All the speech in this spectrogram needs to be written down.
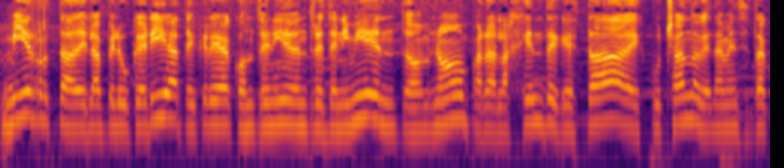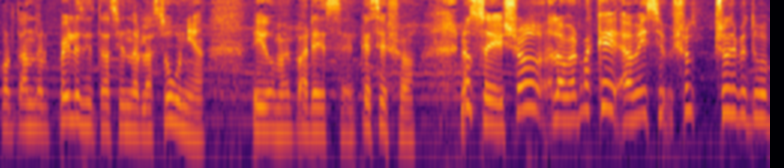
Mirta de la peluquería te crea contenido de entretenimiento, ¿no? Para la gente que está escuchando, que también se está cortando el pelo y se está haciendo las uñas, digo, me parece, qué sé yo. No sé, yo, la verdad es que a mí, yo, yo siempre tuve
